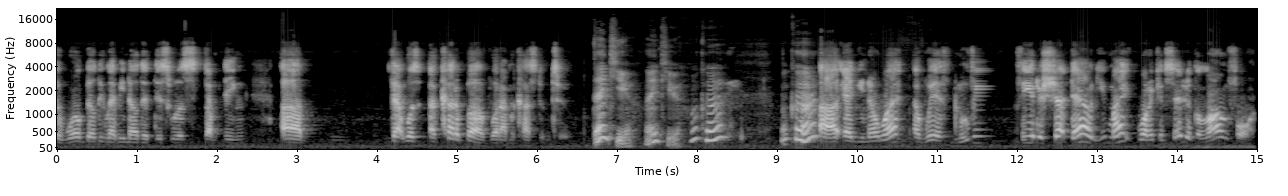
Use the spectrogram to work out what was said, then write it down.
the world building let me know that this was something uh, that was a cut above what I'm accustomed to. Thank you. Thank you. Okay. Okay. Uh, and you know what? Uh, with movie theaters shut down, you might want to consider the long form.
